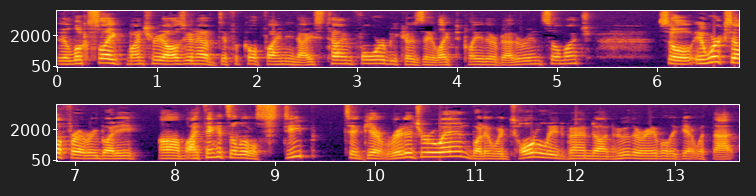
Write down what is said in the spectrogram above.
it looks like Montreal is going to have difficult finding ice time for because they like to play their veterans so much. So it works out for everybody. Um, I think it's a little steep to get rid of Drouin, but it would totally depend on who they're able to get with that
